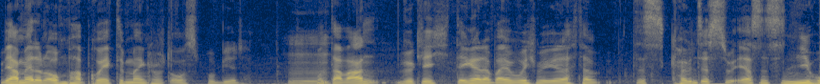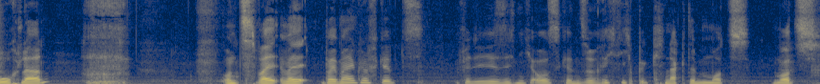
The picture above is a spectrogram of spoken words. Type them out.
wir haben ja dann auch ein paar Projekte in Minecraft ausprobiert. Hm. Und da waren wirklich Dinger dabei, wo ich mir gedacht habe, das könntest du erstens nie hochladen. Und zwei, weil bei Minecraft gibt's, für die, die sich nicht auskennen, so richtig beknackte Mods. Mods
